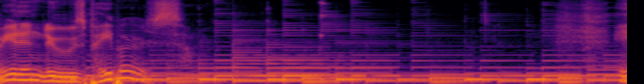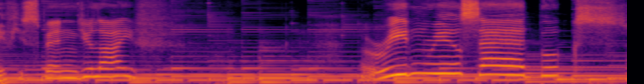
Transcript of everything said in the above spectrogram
reading newspapers, if you spend your life reading real sad books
